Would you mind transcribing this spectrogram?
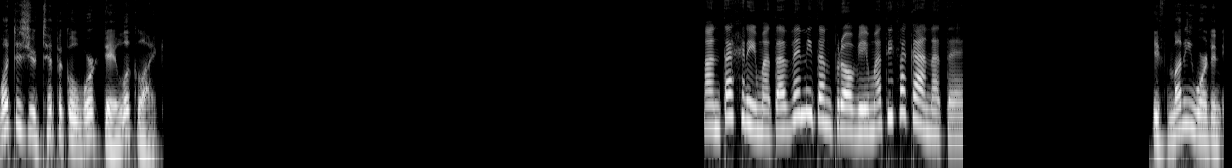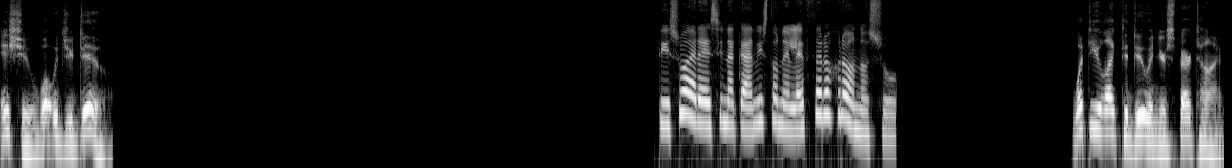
What does your typical workday look like? Αν τα χρήματα δεν ήταν πρόβλημα, τι θα κάνατε; If money weren't an issue, what would you do? Τι σου αρέσει να κάνεις στον ελεύθερο χρόνο σου? What do you like to do in your spare time?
